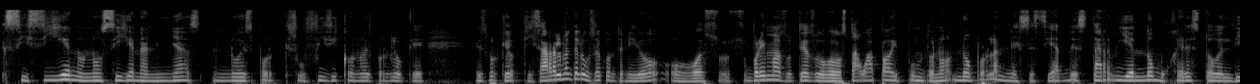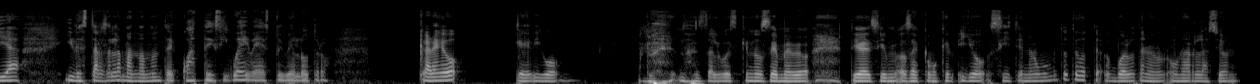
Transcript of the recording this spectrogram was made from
si siguen o no siguen a niñas no es por su físico, no es por lo que es porque quizá realmente le gusta el contenido o su, prima, su tía, su, está guapa y punto, ¿no? No por la necesidad de estar viendo mujeres todo el día y de estársela mandando entre cuates y güey, ve esto y ve el otro. Creo que digo, no es algo, es que no sé, me veo, te iba a decir, o sea, como que yo, si en algún momento tengo, vuelvo a tener una relación,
